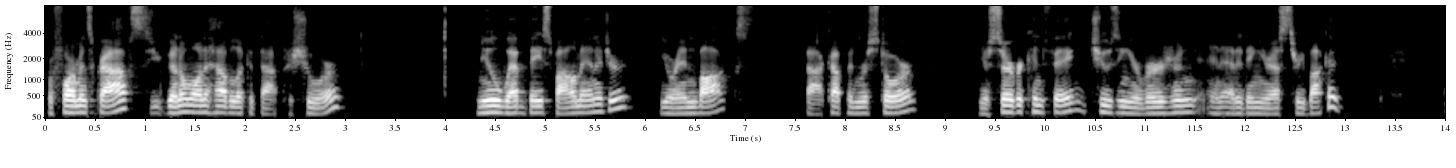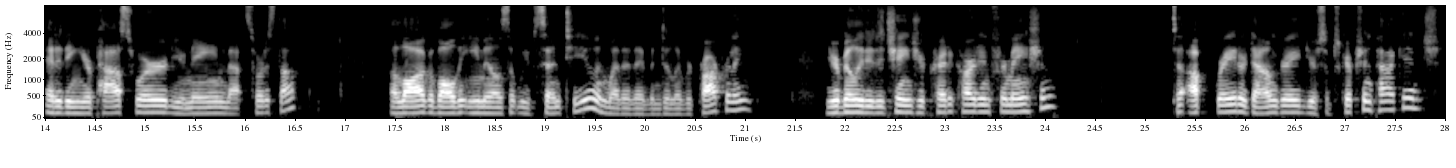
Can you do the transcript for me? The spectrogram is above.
Performance graphs, you're going to want to have a look at that for sure. New web-based file manager, your inbox, backup and restore, your server config, choosing your version and editing your S3 bucket, editing your password, your name, that sort of stuff a log of all the emails that we've sent to you and whether they've been delivered properly, your ability to change your credit card information, to upgrade or downgrade your subscription package,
